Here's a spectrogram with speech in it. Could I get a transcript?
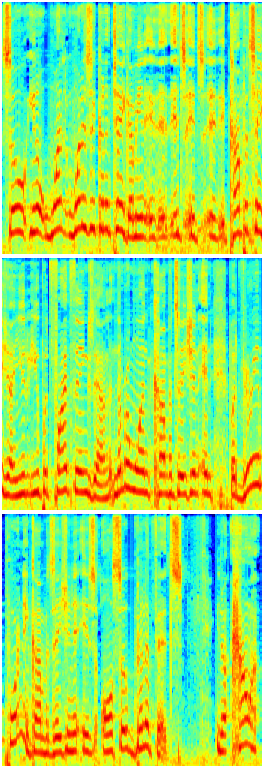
So you know what what is it going to take? I mean, it, it's it's it, compensation. You you put five things down. Number one, compensation, and but very important in compensation is also benefits. You know how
